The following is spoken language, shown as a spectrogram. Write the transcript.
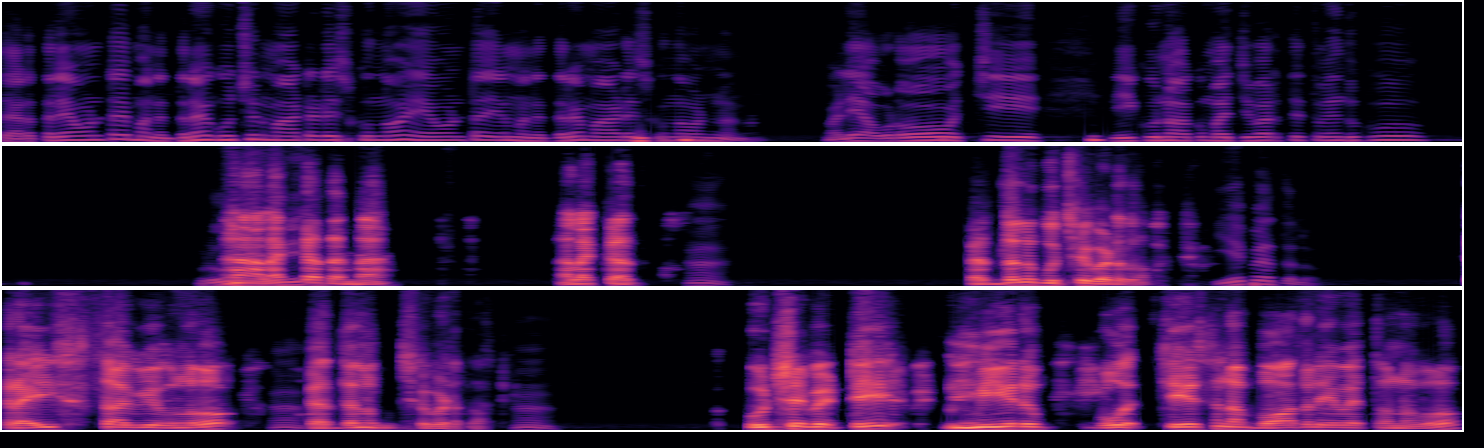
షరతులు ఏముంటాయి? మన ఇద్దరే కూర్చొని మాట్లాడేసుకుందాం ఏముంటాయి? మన ఇద్దరే మాట్లాడేసుకుందాం అంటున్నాను. మళ్ళీ ఎవడో వచ్చి నీకు నాకు మధ్యవర్తిత్వం ఎందుకు? ఇప్పుడు అలా కాదన్నా. అలా కాదు. ఆ. పెద్దలను కూర్చోబెడదాం. ఏ పెద్దలు? క్రైస్తవ్యంలో ఆ, పెద్దలను కూర్చోబెడదాం. ఆ. కూర్చోబెట్టి మీరు చేసిన బోధలు ఏవైతే ఉన్నావో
